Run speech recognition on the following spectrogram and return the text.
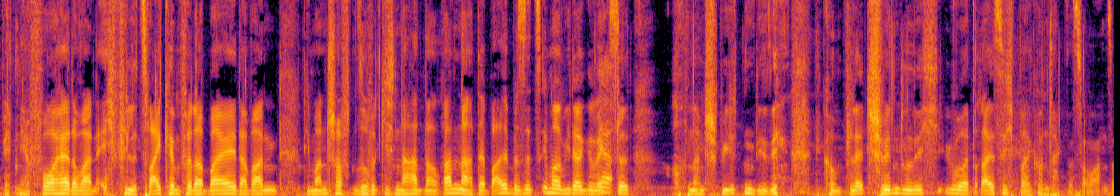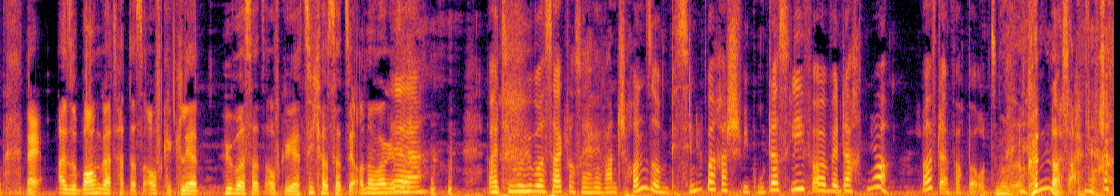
Wir hatten ja vorher, da waren echt viele Zweikämpfe dabei, da waren die Mannschaften so wirklich nah dran, nach der Ballbesitz immer wieder gewechselt. Und dann spielten die, die komplett schwindelig über 30 Ballkontakt. Das war Wahnsinn. Naja, also Baumgart hat das aufgeklärt, Hübers hat es aufgeklärt, Sichers hat es ja auch nochmal gesagt. Ja, ja. Aber Timo Hübers sagt auch so, ja, wir waren schon so ein bisschen überrascht, wie gut das lief, aber wir dachten, ja, läuft einfach bei uns. Wir können das einfach.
